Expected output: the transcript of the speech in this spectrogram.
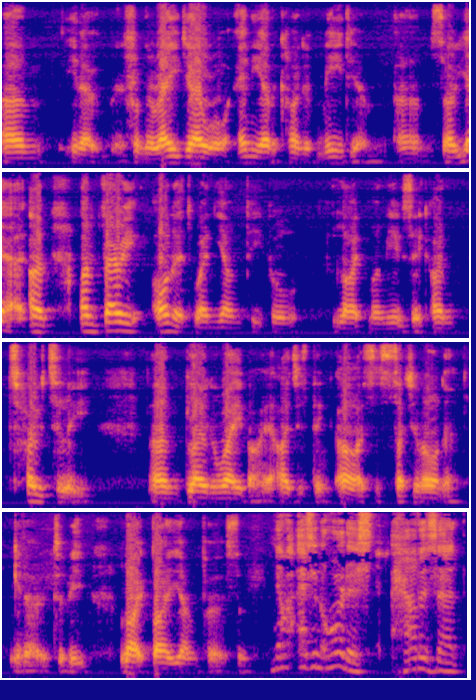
um, you know, from the radio or any other kind of medium. Um, so yeah, I'm I'm very honoured when young people like my music. I'm totally um, blown away by it. I just think, oh, it's such an honour, you know, to be liked by a young person. Now, as an artist, how does that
